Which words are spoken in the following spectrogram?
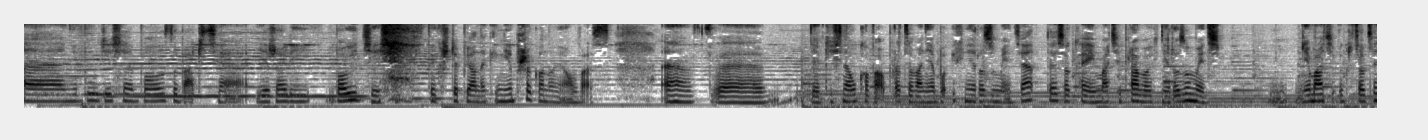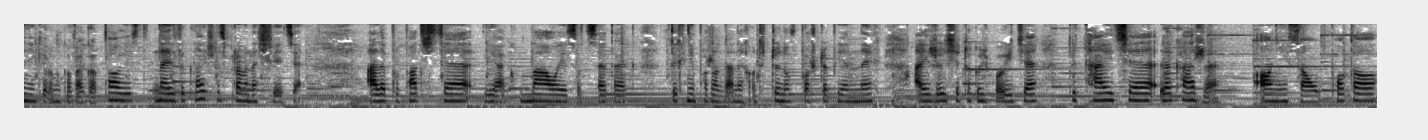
E, nie bójcie się, bo zobaczcie, jeżeli boicie się tych szczepionek i nie przekonują Was e, w jakieś naukowe opracowania, bo ich nie rozumiecie, to jest ok, macie prawo ich nie rozumieć, nie macie wykształcenia kierunkowego, to jest najzwyklejsza sprawa na świecie. Ale popatrzcie, jak mały jest odsetek tych niepożądanych odczynów poszczepiennych, a jeżeli się czegoś boicie, pytajcie lekarzy, oni są po to,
